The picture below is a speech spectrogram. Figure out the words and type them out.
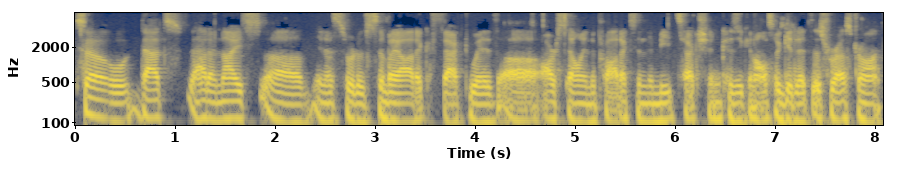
So that's had a nice, uh, you know, sort of symbiotic effect with uh, our selling the products in the meat section because you can also get it at this restaurant.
